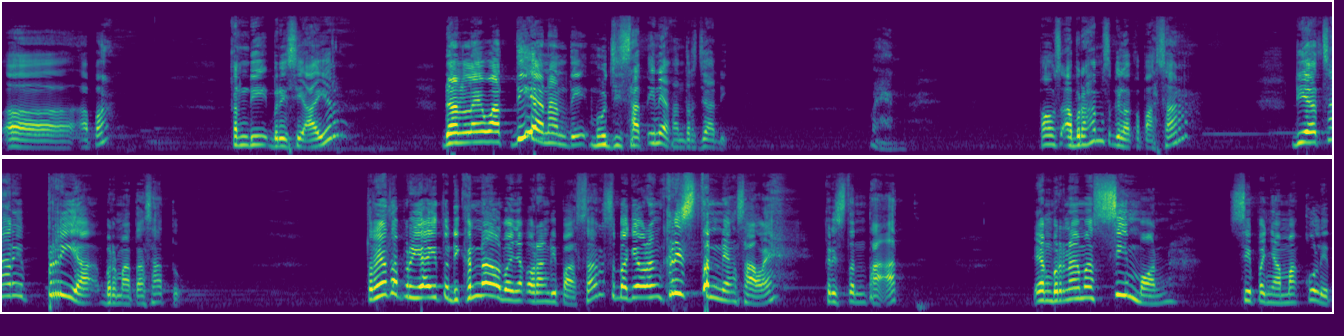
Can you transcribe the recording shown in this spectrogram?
uh, apa? Kendi berisi air dan lewat dia nanti mujizat ini akan terjadi. Man. Paus Abraham segala ke pasar, dia cari pria bermata satu. Ternyata pria itu dikenal banyak orang di pasar sebagai orang Kristen yang saleh, Kristen taat, yang bernama Simon, si penyamak kulit,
